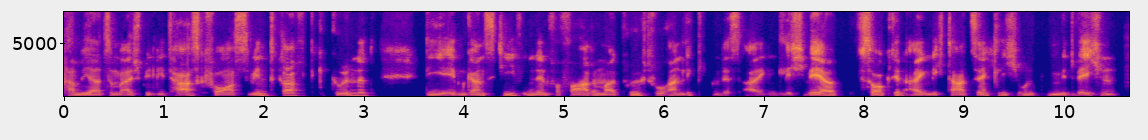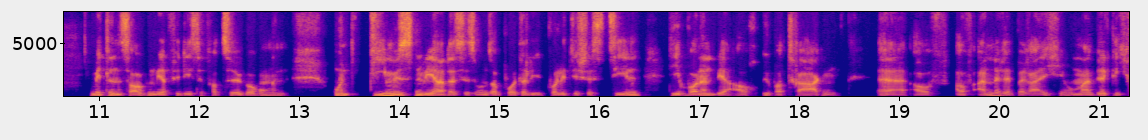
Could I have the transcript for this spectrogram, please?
haben wir zum Beispiel die Taskforce Windkraft gegründet, die eben ganz tief in den Verfahren mal prüft, woran liegt denn das eigentlich? Wer sorgt denn eigentlich tatsächlich und mit welchen Mitteln sorgen wir für diese Verzögerungen? Und die müssen wir, das ist unser politisches Ziel, die wollen wir auch übertragen äh, auf, auf andere Bereiche, um mal wirklich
